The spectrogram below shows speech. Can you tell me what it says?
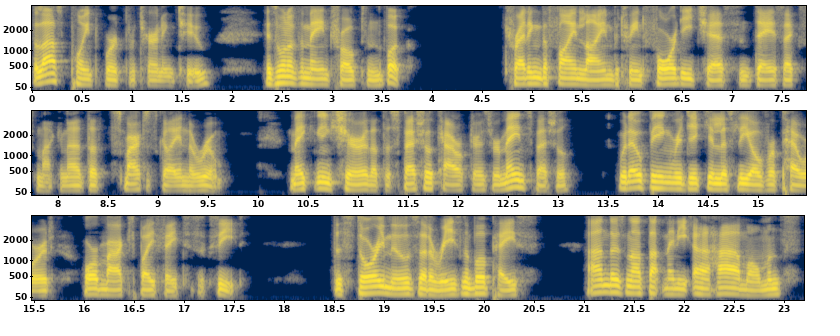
The last point worth returning to is one of the main tropes in the book. Treading the fine line between 4D chess and Deus Ex Machina, the smartest guy in the room, making sure that the special characters remain special without being ridiculously overpowered or marked by fate to succeed. The story moves at a reasonable pace, and there's not that many aha moments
